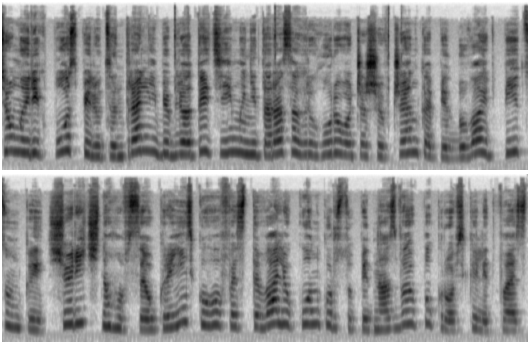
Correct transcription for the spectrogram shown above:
Сьомий рік поспіль у центральній бібліотеці імені Тараса Григоровича Шевченка підбивають підсумки щорічного всеукраїнського фестивалю конкурсу під назвою Покровський літфест.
